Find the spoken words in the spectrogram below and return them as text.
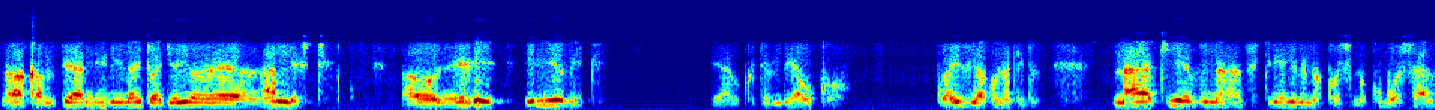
na wakampea nini inaitwa hiyo uh, amnesty au immunity ya kutembea huko. Kwa hivyo hakuna kitu na Kiev nafikiria hiyo ni makosa makubwa sana,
